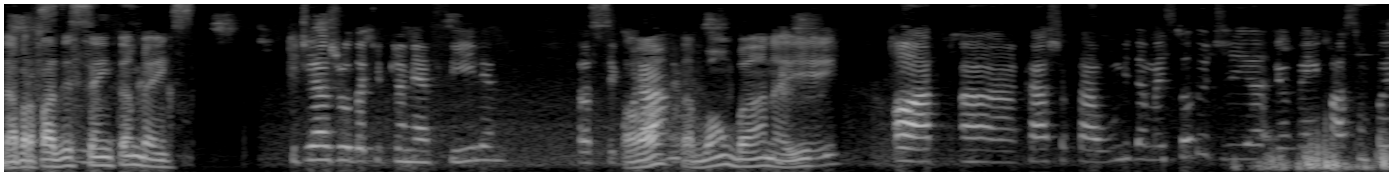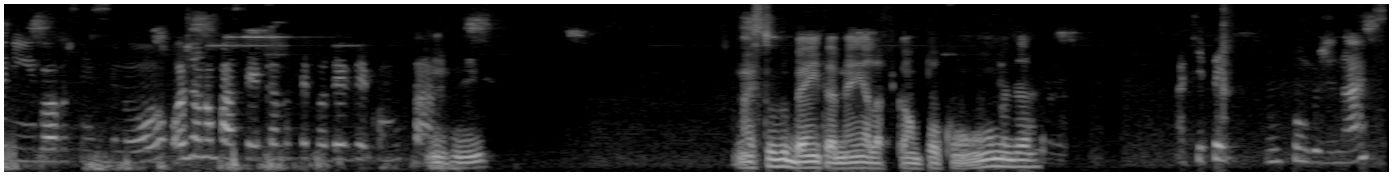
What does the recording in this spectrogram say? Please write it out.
Dá para fazer sem também. Pedi ajuda aqui para minha filha, para segurar. Ó, tá bombando aí, hein? Ó, a, a, caixa tá úmida, mas todo dia eu venho e passo um paninho igual você ensinou. Hoje eu não passei para você poder ver como tá. Uhum. Mas tudo bem também ela ficar um pouco úmida. Aqui tem um fungo de Nax,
